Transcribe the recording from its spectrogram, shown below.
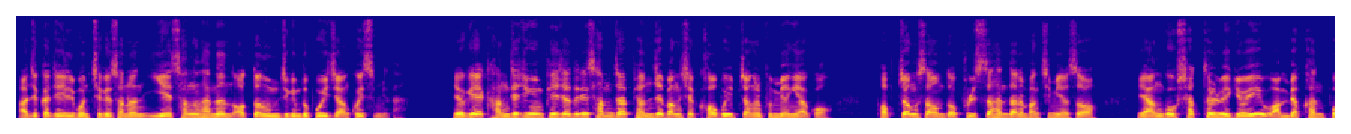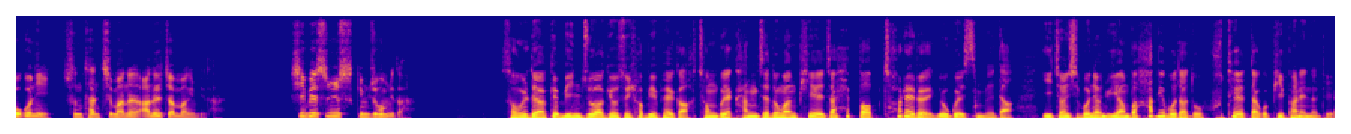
아직까지 일본 측에서는 이에 상응하는 어떤 움직임도 보이지 않고 있습니다. 여기에 강제징용 피해자들이 3자 변제 방식 거부 입장을 분명히 하고 법정 싸움도 불사한다는 방침이어서 양국 셔틀 외교의 완벽한 복원이 순탄치만은 않을 전망입니다. CBS 뉴스 김주호입니다. 서울대학교 민주화 교수 협의회가 정부의 강제동원 피해자 해법 철회를 요구했습니다. 2015년 위안부 합의보다도 후퇴했다고 비판했는데요.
